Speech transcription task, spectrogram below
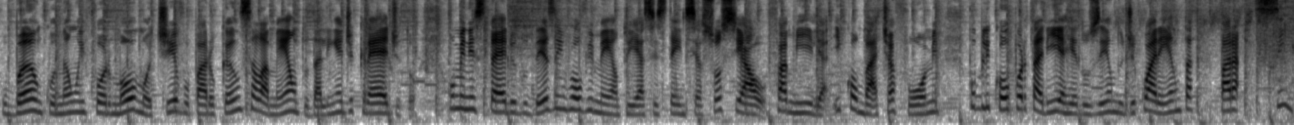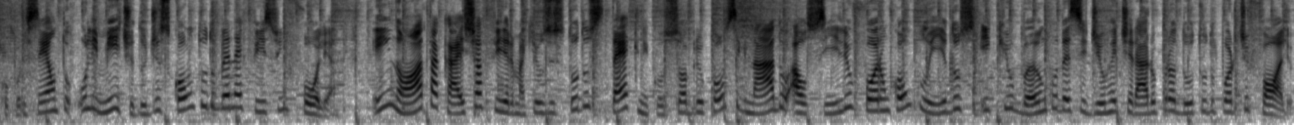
O banco não informou o motivo para o cancelamento da linha de crédito. O Ministério do Desenvolvimento e Assistência Social, Família e Combate à Fome publicou portaria reduzindo de 40% para 5% o limite do desconto do benefício em folha. Em nota, a Caixa afirma que os estudos técnicos sobre o consignado auxílio foram concluídos e que o banco decidiu retirar o produto do portfólio.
